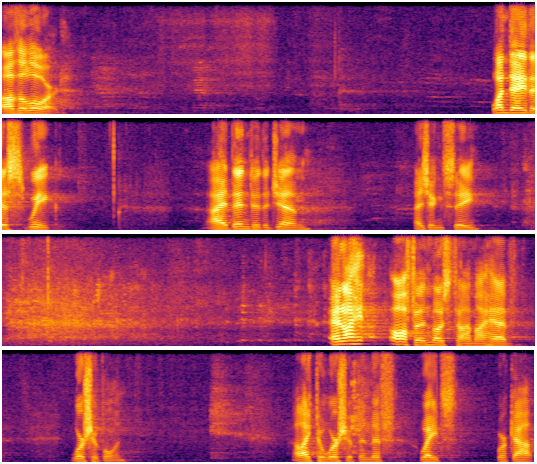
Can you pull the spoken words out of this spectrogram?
of the Lord. One day this week, I had been to the gym, as you can see. and I often, most of the time, I have worship on. I like to worship and lift weights, work out.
